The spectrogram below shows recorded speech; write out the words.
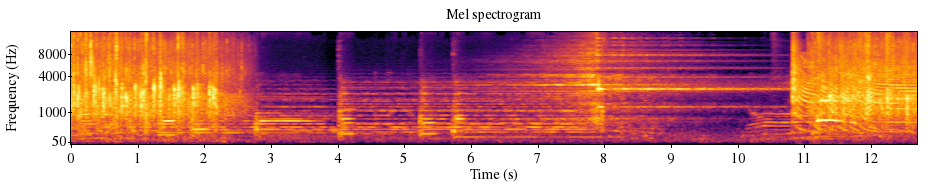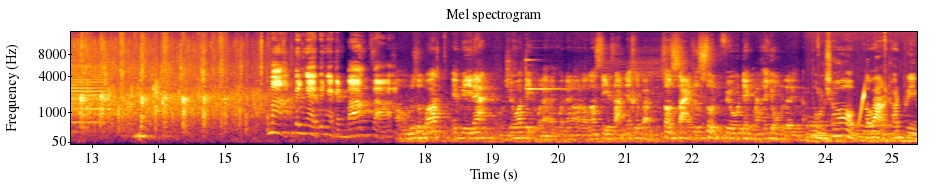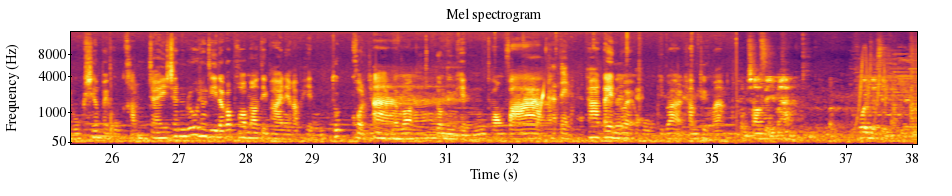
มาเป็นไงเป็นไงกันบ้างจ๊ะผมรู้สึกว่า MV เนี่ยผมเชื่อว่าติดกับหลายๆคนแน่นอน วก็สีสันเนี่ยคือแบบสดใสสุดๆฟิลเด็กมัธยมเลย ผมชอบระหว่างท่อนพรีฮุกเชื่อมไปฮุกครับ ใจฉันรู้ทั้งทีแล้วก็พอมัลติพายเนี่ยครับ เห็นทุกคนใช่ไหมครับ อ่า แล้วก็รวมถึงเห็นท้องฟ้าท่าเต้น ท่าเต้นด้วย โอ้โหคิดว่าทำถึงมาก ผมชอบสีมาก โคตรจะสีสันเลย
